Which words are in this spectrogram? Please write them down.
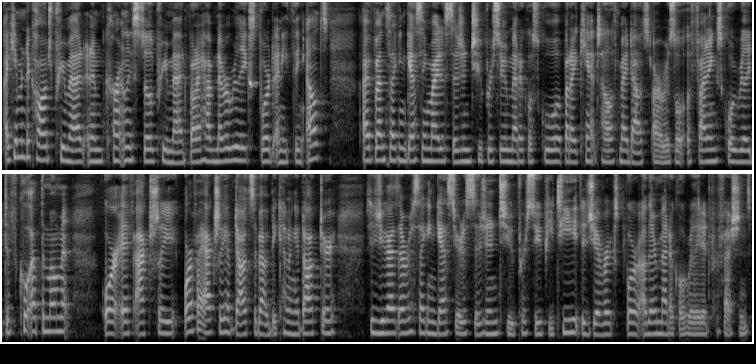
I came into college pre-med and I'm currently still pre-med, but I have never really explored anything else. I've been second guessing my decision to pursue medical school, but I can't tell if my doubts are a result of finding school really difficult at the moment or if actually or if I actually have doubts about becoming a doctor. Did you guys ever second guess your decision to pursue PT? Did you ever explore other medical related professions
